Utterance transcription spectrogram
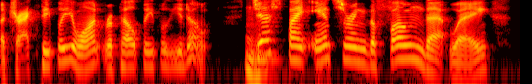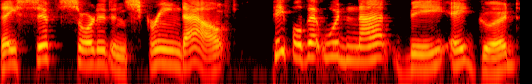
attract people you want, repel people you don't. Mhm. Just by answering the phone that way, they sift, sorted, and screened out people that would not be a good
